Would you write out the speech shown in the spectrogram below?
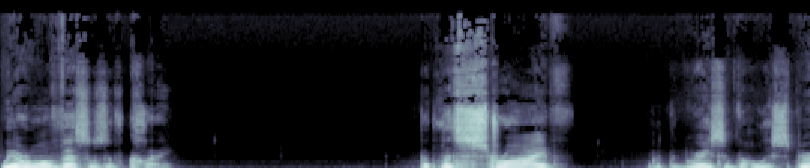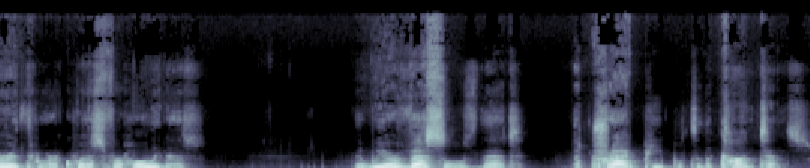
We are all vessels of clay. But let's strive with the grace of the Holy Spirit through our quest for holiness that we are vessels that attract people to the contents.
